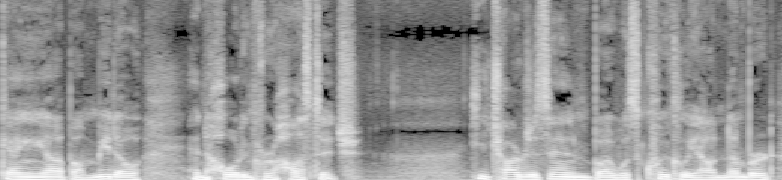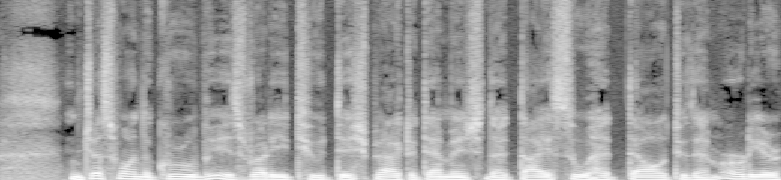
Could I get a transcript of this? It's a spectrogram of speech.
ganging up on Mido and holding her hostage. He charges in but was quickly outnumbered, and just when the group is ready to dish back the damage that Dae-soo had dealt to them earlier,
